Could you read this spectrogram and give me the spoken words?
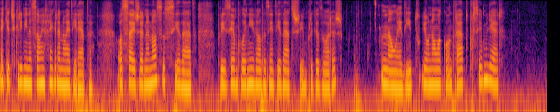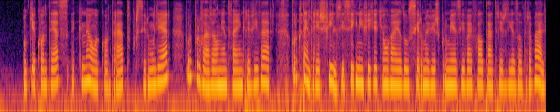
é que a discriminação em regra não é direta. Ou seja, na nossa sociedade, por exemplo, a nível das entidades empregadoras, não é dito eu não a contrato por ser mulher o que acontece é que não a contrato por ser mulher, porque provavelmente vai engravidar. Exatamente. Porque tem três filhos e significa que um vai adoecer uma vez por mês e vai faltar três dias ao trabalho.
